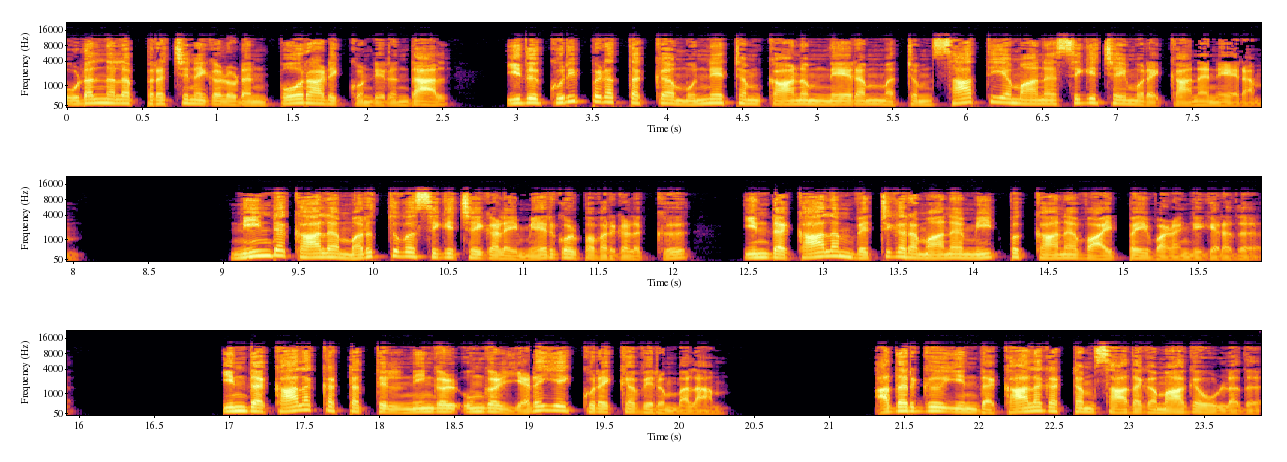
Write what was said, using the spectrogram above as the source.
உடல்நலப் பிரச்சினைகளுடன் போராடிக் கொண்டிருந்தால் இது குறிப்பிடத்தக்க முன்னேற்றம் காணும் நேரம் மற்றும் சாத்தியமான சிகிச்சை முறைக்கான நேரம். நீண்ட கால மருத்துவ சிகிச்சைகளை மேற்கொள்பவர்களுக்கு இந்த காலம் வெற்றிகரமான மீட்புக்கான வாய்ப்பை வழங்குகிறது. இந்த காலகட்டத்தில் நீங்கள் உங்கள் எடையைக் குறைக்க விரும்பலாம். அதற்கு இந்த காலகட்டம் சாதகமாக உள்ளது.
